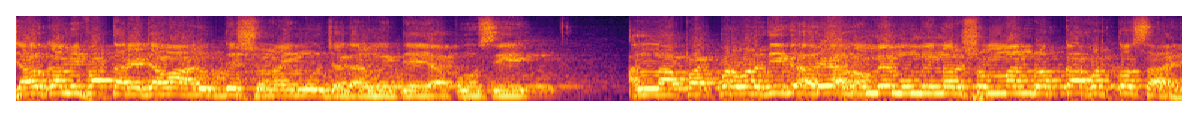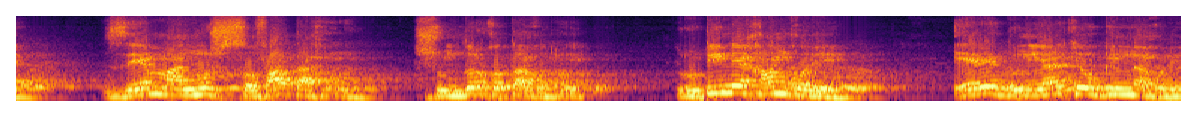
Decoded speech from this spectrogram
যাও আমি ফাতারে যাওয়ার উদ্দেশ্য নাই, মূল জায়গার মধ্যে ইয়া পৌঁছি আল্লাহ পাক পরবর্তীকারে আলমে মুমিনের সম্মান রক্ষা করতে চায়। যে মানুষ সোফা থাকে সুন্দর কথা করে, রুটিনে খাম করে, এরে দুনিয়ার কেউ ঘৃণা করে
